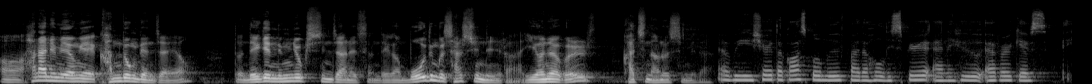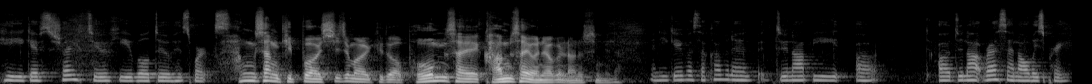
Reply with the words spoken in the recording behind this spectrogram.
어, 하나님의 영에 감동된 자요. 또 내게 능력 주신 자 안에서 내가 모든 걸 살 수 있느니라 이 언약을 같이 나눴습니다. We share the gospel moved by the Holy Spirit, and whoever gives He gives strength to, He will do His works. 항상 기뻐하시지 말 기도와 범사의 감사의 언약을 나눴습니다. And He gave us a covenant: do not be, uh, uh, do not rest, and always pray.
